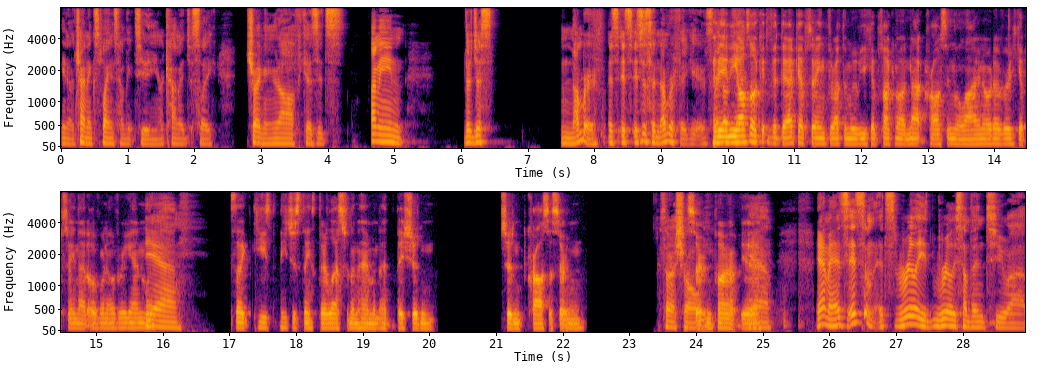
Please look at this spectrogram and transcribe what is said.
you know, trying to explain something to you, and you're kind of just like shrugging it off because it's. I mean, they're just number. It's it's it's just a number figure. And, like, and he also the dad kept saying throughout the movie he kept talking about not crossing the line or whatever. He kept saying that over and over again. Like, yeah. it's like he's he just thinks they're lesser than him and that they shouldn't shouldn't cross a certain sort of a certain part. Yeah. yeah. Yeah, man, it's it's some it's really really something to uh,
